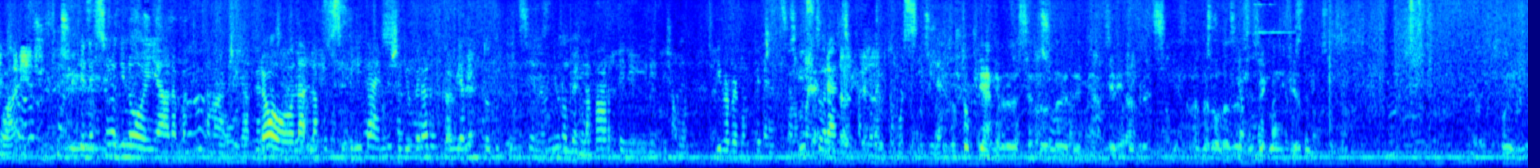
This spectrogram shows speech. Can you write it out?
può, eh. che nessuno di noi ha la bacchetta magica, però la, la possibilità invece di operare un cambiamento tutti insieme, ognuno per la parte di, di, diciamo, di propria competenza, questo rende il cambiamento possibile. che sono troppi anni però sento parlare di meritocrazia, una parola che si gonfia tutto. Poi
